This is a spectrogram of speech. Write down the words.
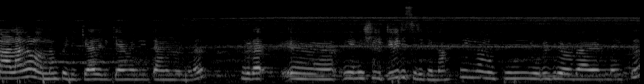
കളകളൊന്നും പിടിക്കാതിരിക്കാൻ വേണ്ടിയിട്ടാണ് നമ്മൾ ഇവിടെ ഇങ്ങനെ ഷീറ്റ് വിരിച്ചിരിക്കുന്നത്. പിന്നെ നമുക്ക് ഈ ഒരു ഗ്രോ ബാഗിലേക്ക്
